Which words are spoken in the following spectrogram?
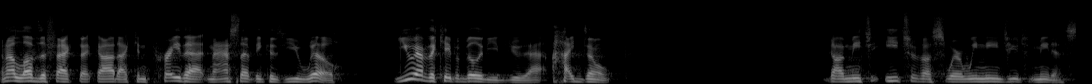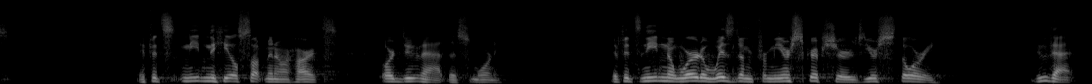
And I love the fact that, God, I can pray that and ask that because you will. You have the capability to do that. I don't. God, meet each of us where we need you to meet us. If it's needing to heal something in our hearts, Lord, do that this morning. If it's needing a word of wisdom from your scriptures, your story, do that.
